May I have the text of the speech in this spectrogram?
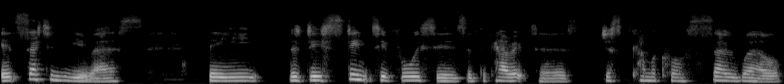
It's set in the US. The the distinctive voices of the characters just come across so well,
